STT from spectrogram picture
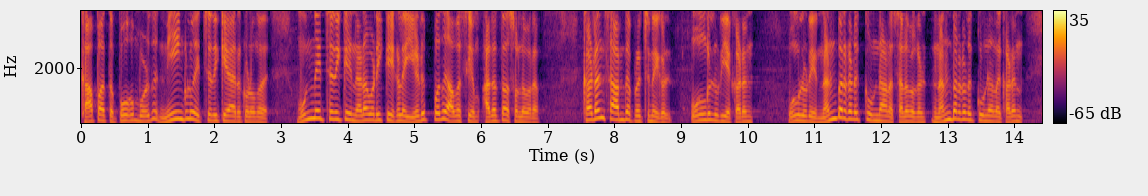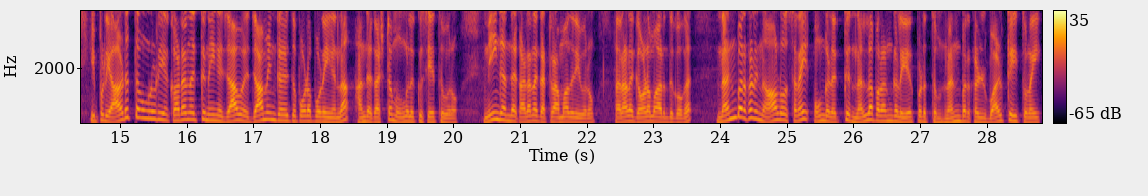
காப்பாற்ற போகும்பொழுது நீங்களும் எச்சரிக்கையாக இருக்கணுங்க. முன்னெச்சரிக்கை நடவடிக்கைகளை எடுப்பது அவசியம். அதைத்தான் சொல்ல வரேன். கடன் சார்ந்த பிரச்சனைகள். உங்களுடைய கடன் உங்களுடைய நண்பர்களுக்கு உண்டான செலவுகள் நண்பர்களுக்கு உண்டான கடன் இப்படி அடுத்தவங்களுடைய கடனுக்கு நீங்கள் ஜாவ ஜாமீன் கழுத்து போட போனீங்கன்னா அந்த கஷ்டம் உங்களுக்கு சேர்த்து வரும். நீங்கள் அந்த கடனை கட்டுற மாதிரி வரும். அதனால் கவனமாக இருந்துக்கோங்க. நண்பர்களின் ஆலோசனை உங்களுக்கு நல்ல பலன்களை ஏற்படுத்தும். நண்பர்கள் வாழ்க்கை துணை.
